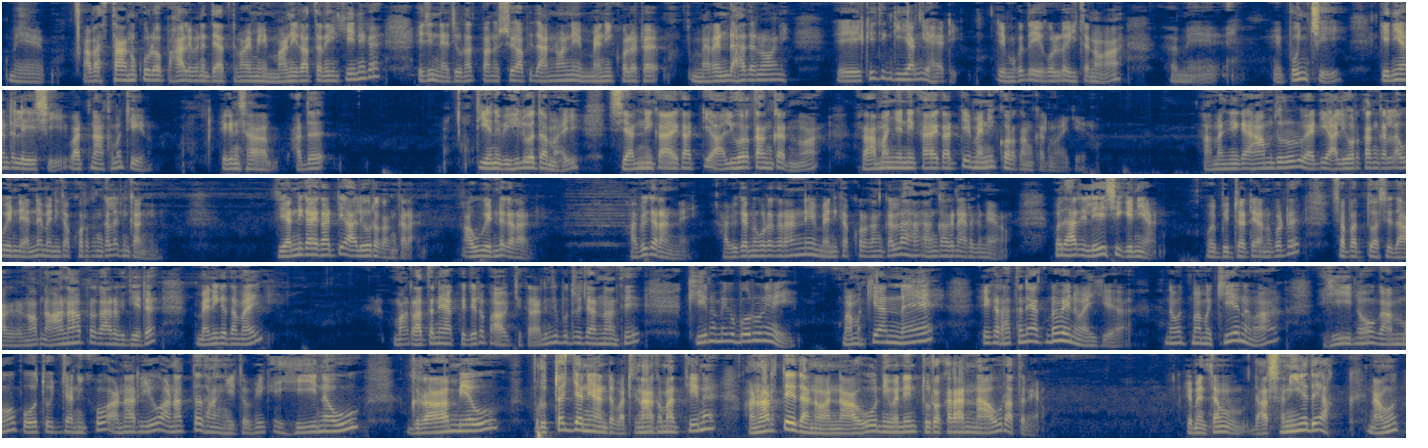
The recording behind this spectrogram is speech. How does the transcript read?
මේ අවස්ථානුකූලව පහළ වෙන දෙයක් තමයි මේ මණි රතනය කියන එක. ඉතින් නැති වුණත් මිනිස්සු අපි දන්නවනේ මණික් වලට මැරෙන්න හදනවනේ. ඒක ඉතින් ගියන්ගේ හැටි. ඒ මොකද ඒගොල්ලෝ හිතනවා මේ මේ පුංචි ගෙනියන්ට ලේසි වටනාකම තියෙනවා. ඒක නිසා අද තියෙන විහිළුව තමයි සියන්නිකාය කට්ටිය අලිහොරකම් කරනවා රාමඤ්ඤනිකාය කට්ටිය මණික් හොරකම් කරනවා කියන. රාමඤ්ඤනිකාය හාමුදුරුවෝ වැඩි අලිහොරකම් කරලා අහුවෙන්නේ නැහැ මණිකක් හොරකම් කරලා නිකන් ඉන්නේ. සියන්නිකාය කට්ටිය අලිහොරකම් කරන්නේ. අහුවෙන්න කරන්නේ. අපි කරන්නේ අපි කරනකොට කරන්නේ මණිකක් හොරකම් කරලා අංගගෙන අරගෙන යනවා. මොකද හරි ලේසි ගෙනියන්නේ. ඔය පිටරට යනකොට සපත්තු ASCII දාගෙන යනවා. নানা ආකාර විදියට මණික තමයි රතනයක් විදියට පාවිච්චි කරන්නේ. ඉතින් බුදුරජාණන්සේ කියන මේක බොරු නෙවෙයි. මම කියන්නේ ඒක රතනයක් නොවෙනවයි කියලා. නමුත් මම කියනවා හීනෝ ගම්මෝ පෝතුජ්ජනිකෝ අනරියෝ අනත්ත සංහිතෝ මේක හීන වූ ග්‍රාම්‍ය වූ පෘතජ්ජනයන්ට වටිනාකමක් තියෙන අනර්ථය දනවන්නා වූ නිවනෙන් තුර කරන්නා වූ රතනයක්. එමෙතන දර්ශනීය දෙයක්. නමුත්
